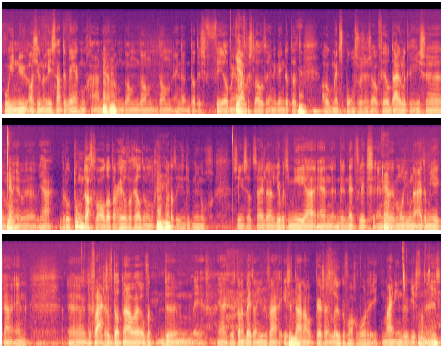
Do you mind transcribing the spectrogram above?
hoe je nu als journalist aan te werk moet gaan. Ja, Mhm. dan, dan, dan, dan, en dat, dat is veel meer Ja. afgesloten. En ik denk dat dat Ja. ook met sponsors en zo veel duidelijker is. eh, Ja. eh, ja, ik bedoel, toen dachten we al dat er heel veel geld in omging. Mhm. Maar dat is natuurlijk nu nog sinds dat hele Liberty Media en de Netflix en de miljoenen uit Amerika. En eh, de vraag is of dat nou, eh, of het de, mm, eh, ja, dat kan ik beter aan jullie vragen. Is het Mhm. daar nou per se leuker van geworden? Ik, mijn indruk is van niet.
